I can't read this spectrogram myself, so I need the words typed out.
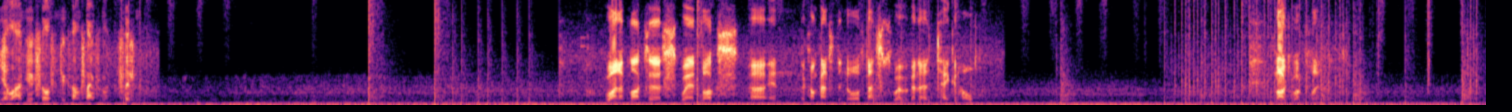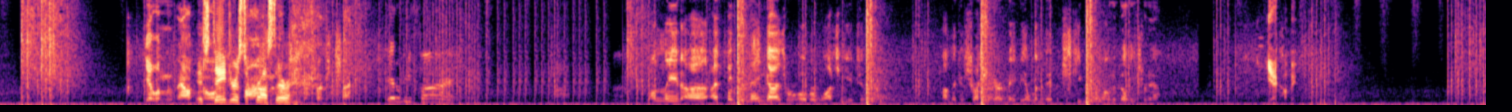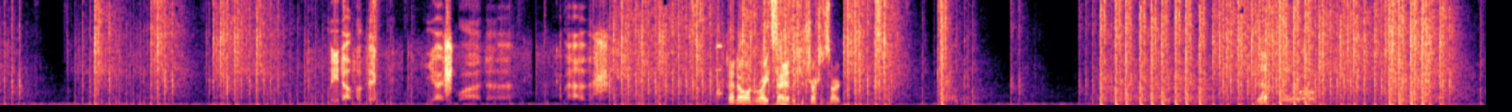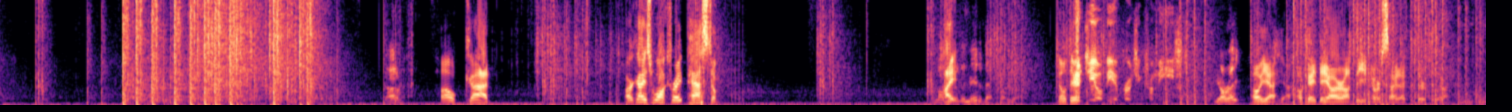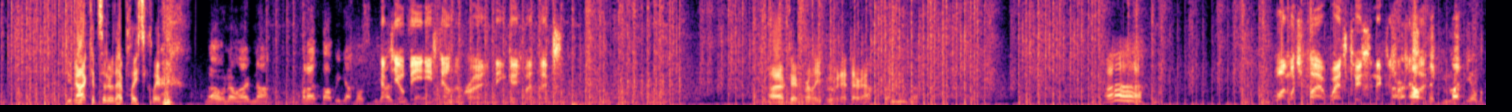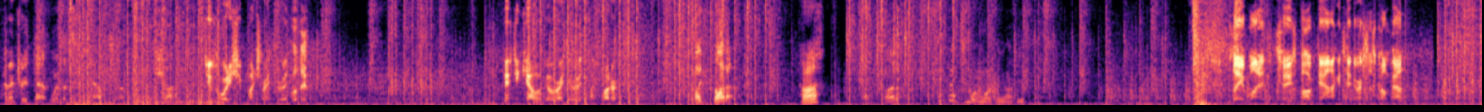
Yellow, have you exhausted your contact from that position? One, I've marked a square box uh, in the compound to the north. That's where we're going to take and hold. It's north dangerous to the cross there. move up to the construction site. It'll be fine. One lead, uh, I think the main guys who were overwatching you to the, on the construction yard may be eliminated, but just keep moving along the buildings for now. Yeah, copy. Lead Alpha Vic. EI squad uh, coming out of the city. That no on right side of the construction site. Yep. Got him. Oh God. Our guys walked right past him. I'm not I- sure they made it that far yet. No, they're. MGLB approaching from the east. You alright? Oh yeah, yeah. Okay, they are on the north side. I think they're further on. Do not consider that place clear. No, no, I'm not. But I thought we got most of the guys in the MGLB east down the road, being engaged by the Vics. Uh, okay, friendly's moving in there now. Trying to up. Ah! One, watch your fire west, two's in the Uh, Alpha site. You might be able to penetrate that with a 50 cal uh, shot. 240 should punch right through it. Will do. 50 cal will go right through it like butter. Like butter. Huh? Like butter. Can I grab some more morphine off you? Clear one, if two's bogged down, I can take the rest of this compound.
